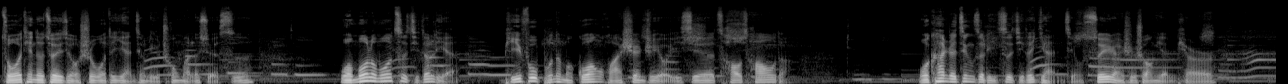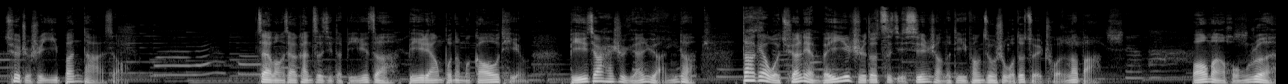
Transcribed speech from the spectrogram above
昨天的醉酒使我的眼睛里充满了血丝。我摸了摸自己的脸，皮肤不那么光滑，甚至有一些糙糙的。我看着镜子里自己的眼睛，虽然是双眼皮儿，却只是一般大小。再往下看自己的鼻子，鼻梁不那么高挺。鼻尖还是圆圆的，大概我全脸唯一值得自己欣赏的地方就是我的嘴唇了吧，饱满红润，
